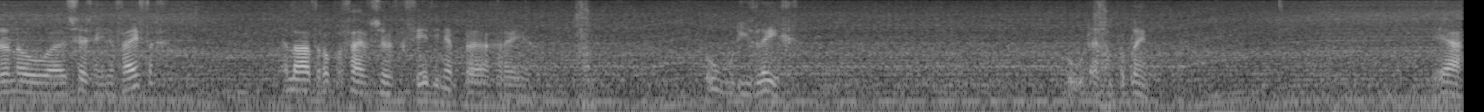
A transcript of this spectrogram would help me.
Renault 651 en later op een 7514 heb uh, gereden. Oeh, die is leeg. Oeh, dat is een probleem. Ja.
